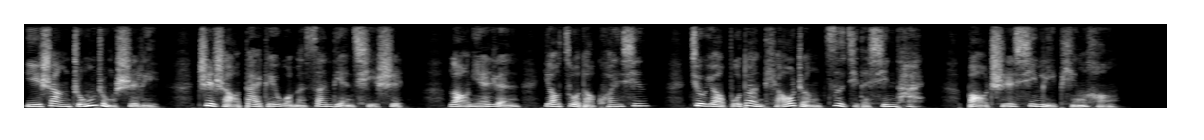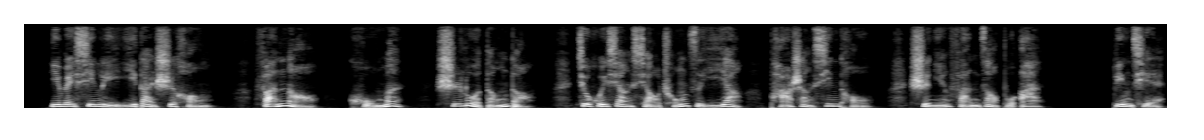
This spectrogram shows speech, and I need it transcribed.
以上种种事例，至少带给我们三点启示：老年人要做到宽心，就要不断调整自己的心态，保持心理平衡。因为心理一旦失衡，烦恼、苦闷、失落等等，就会像小虫子一样爬上心头，使您烦躁不安，并且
